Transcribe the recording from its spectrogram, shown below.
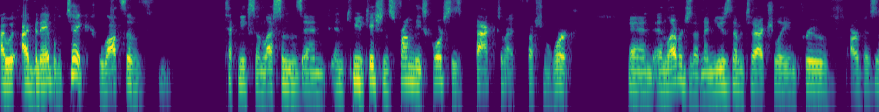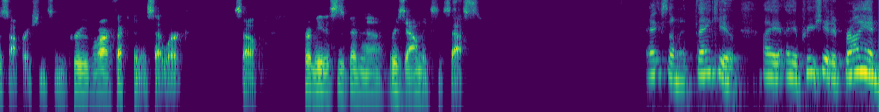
I've been able to take lots of techniques and lessons and, and communications from these courses back to my professional work and, and leverage them and use them to actually improve our business operations, improve our effectiveness at work. So for me, this has been a resounding success. Excellent. Thank you. I, I, appreciate it. Brian,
